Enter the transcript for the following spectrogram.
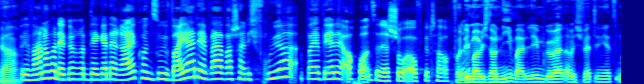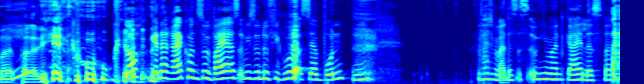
Ja. Wer war nochmal der, der Generalkonsul Weyer? Der war wahrscheinlich früher, weil wäre der auch bei uns in der Show aufgetaucht. Von ne? dem habe ich noch nie in meinem Leben gehört, aber ich werde den jetzt mal nee. parallel googeln. Doch, Generalkonsul Weyer ist irgendwie so eine Figur aus der bunten. Warte mal, das ist irgendjemand Geiles. Warte,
